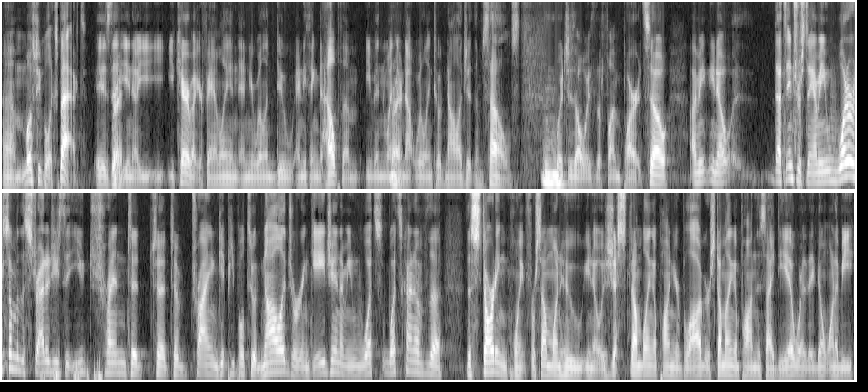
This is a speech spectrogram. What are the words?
um, most people expect. Is that right. you know you, you care about your family and, and you're willing to do anything to help them, even when right. they're not willing to acknowledge it themselves, mm-hmm. which is always the fun part. So, I mean, you know, that's interesting. I mean, what are some of the strategies that you trend to, to, to try and get people to acknowledge or engage in? I mean, what's what's kind of the the starting point for someone who you know is just stumbling upon your blog or stumbling upon this idea where they don't want to be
